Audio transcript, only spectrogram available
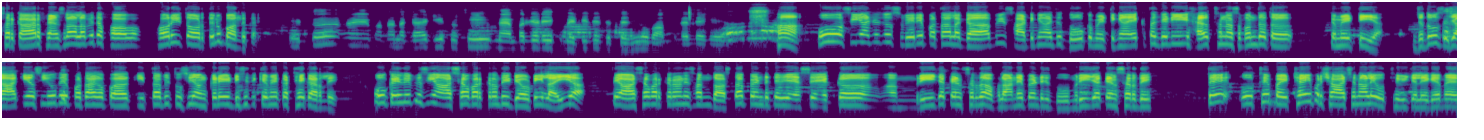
ਸਰਕਾਰ ਫੈਸਲਾ ਲਵੇ ਤੇ ਫੌ- ਫੌਰੀ ਤੌਰ ਤੇ ਇਹਨੂੰ ਬੰਦ ਕਰੇ। ਇੱਕ ਇਹ ਪਤਾ ਲੱਗਾ ਹੈ ਕਿ ਤੁਸੀਂ ਮੈਂਬਰ ਜਿਹੜੇ ਕਮੇਟੀ ਦੇ ਦਿੱਤੇ ਸੀ ਉਹ ਵਾਪਸ ਲੈ ਲਏ ਗਏ ਆ। ਹਾਂ ਉਹ ਅਸੀਂ ਅੱਜ ਜੋ ਸਵੇਰੇ ਪਤਾ ਲੱਗਾ ਵੀ ਸਾਡੀਆਂ ਅੱਜ ਦੋ ਕਮੇਟੀਆਂ ਇੱਕ ਤਾਂ ਜਿਹੜੀ ਹੈਲਥ ਨਾਲ ਸੰਬੰਧਿਤ ਕਮੇਟੀ ਆ ਜਦੋਂ ਜਾ ਕੇ ਅਸੀਂ ਉਹਦੇ ਪਤਾ ਪ- ਕੀਤਾ ਵੀ ਤੁਸੀਂ ਅੰਕੜੇ ਏਡੀਸੀ ਦੇ ਕਿਵੇਂ ਇਕੱਠੇ ਕਰ ਲਏ ਉਹ ਕਹਿੰਦੇ ਵੀ ਅਸੀਂ ਆਸ਼ਾ ਵਰਕਰਾਂ ਦੀ ਡਿਊਟੀ ਲਾਈ ਆ ਤੇ ਆਸ਼ਾ ਵਰਕਰਾਂ ਨੇ ਸਾਨੂੰ ਦੱਸਤਾ ਪਿੰਡ 'ਚ ਵੀ ਐਸੇ ਇੱਕ ਅ, ਮਰੀਜ਼ ਆ ਕੈਂਸਰ ਦਾ ਫਲਾਣੇ ਪਿੰਡ 'ਚ ਦੋ ਮਰੀਜ਼ ਆ ਕੈਂਸਰ ਦੇ ਤੇ ਉੱਥੇ ਬੈਠਿਆਂ ਹੀ ਪ੍ਰਸ਼ਾਸਨ ਵਾਲੇ ਉੱਥੇ ਵੀ ਚਲੇ ਗਏ ਮੈਂ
